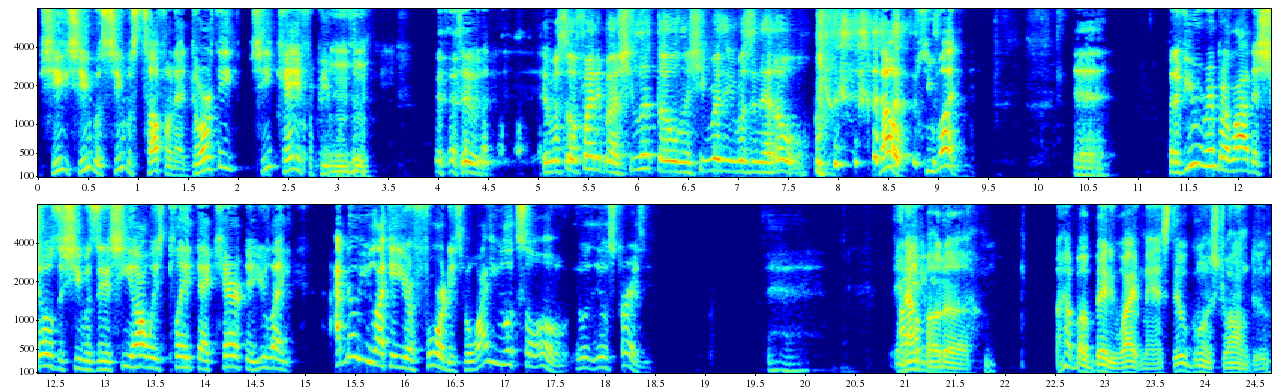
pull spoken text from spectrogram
she she was she was tough on that. Dorothy, she came for people Mhm. too. Dude, it was so funny about it, she looked old and she really wasn't that old. No, she wasn't. Yeah. But if you remember a lot of the shows that she was in, she always played that character. You like, I know you like in your forties, but why you look so old? It was, it was crazy. And how even- about uh, how about Betty White, man? Still going strong, dude.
